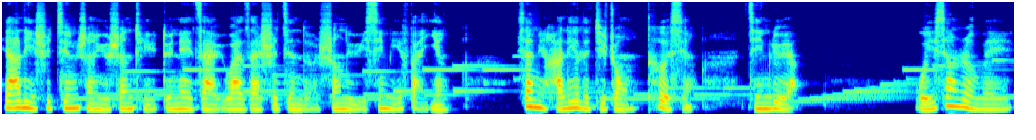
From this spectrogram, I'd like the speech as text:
压力是精神与身体对内在与外在事件的生理与心理反应。下面还列了几种特性，经略。我一向认为，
